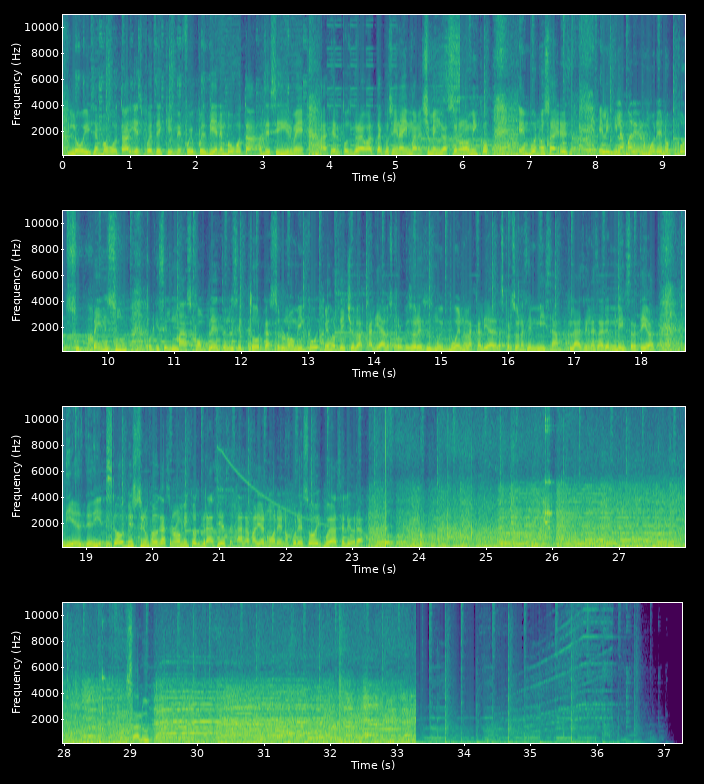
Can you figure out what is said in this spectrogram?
Lo hice en Bogotá y después de que me fue pues bien en Bogotá, decidirme hacer el posgrado alta cocina y management gastronómico en Buenos Aires. Elegí la Mariano Moreno por su pénsul, porque es el más completo en el sector gastronómico. Mejor dicho, la calidad de los profesores es muy buena, la calidad de las personas en mis amplas, en las áreas administrativas, 10 de 10. Todos mis triunfos gastronómicos gracias a la Mariano Moreno, por eso hoy voy a celebrar. Salud.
